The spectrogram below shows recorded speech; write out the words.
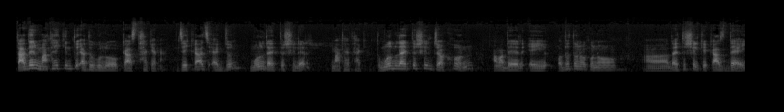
তাদের মাথায় কিন্তু এতগুলো কাজ থাকে না। যে কাজ একজন মূল দায়িত্বশীলের মাথায় থাকে। তো মূল দায়িত্বশীল যখন আমাদের এই অধ্যতন কোনো দায়িত্বশীলকে কাজ দেয়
